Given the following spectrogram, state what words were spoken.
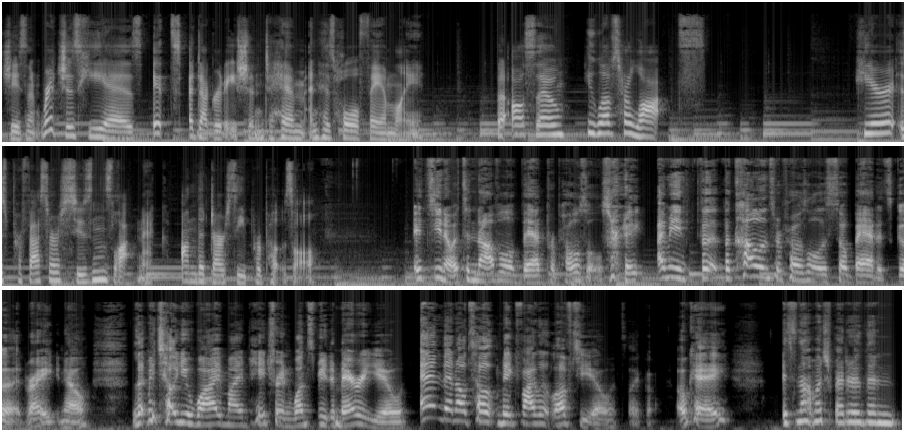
She isn't rich as he is. It's a degradation to him and his whole family. But also, he loves her lots. Here is Professor Susan Zlotnick on the Darcy proposal. It's, you know, it's a novel of bad proposals, right? I mean, the, the Collins proposal is so bad it's good, right? You know, let me tell you why my patron wants me to marry you, and then I'll tell make violent love to you. It's like, okay. It's not much better than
